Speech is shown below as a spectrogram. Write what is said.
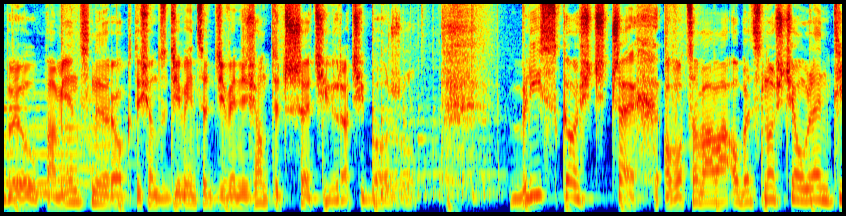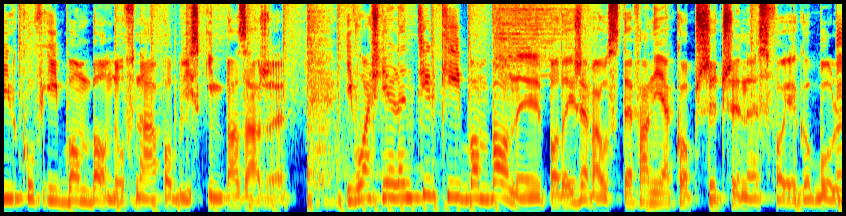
był pamiętny rok 1993 w Raciborzu. Bliskość Czech owocowała obecnością lentilków i bombonów na pobliskim bazarze. I właśnie lentilki i bombony podejrzewał Stefan jako przyczynę swojego bólu.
